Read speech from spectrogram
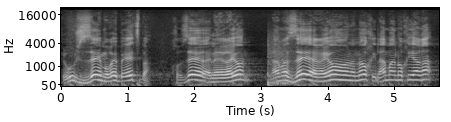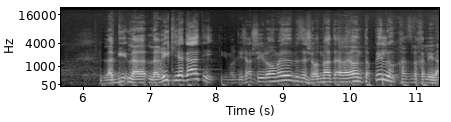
פירוש זה מורה באצבע. חוזר אל ההיריון. למה זה ההיריון אנוכי? למה אנוכי הרע? לריק יגעתי. היא מרגישה שהיא לא עומדת בזה, שעוד מעט ההיריון תפיל חס וחלילה.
